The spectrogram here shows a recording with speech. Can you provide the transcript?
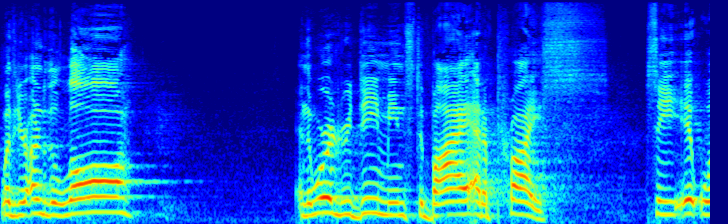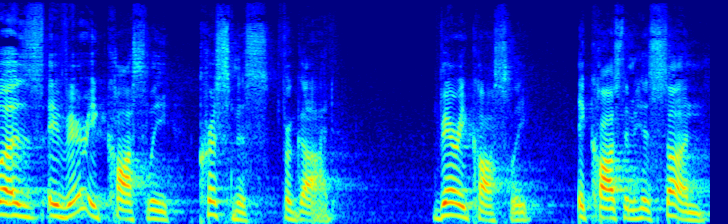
whether you're under the law. And the word redeem means to buy at a price. See, it was a very costly Christmas for God. Very costly. It cost him his son.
